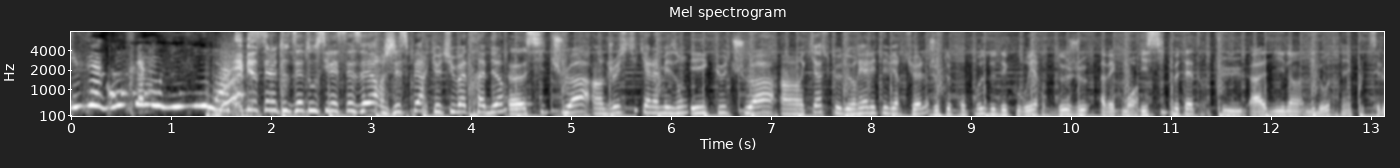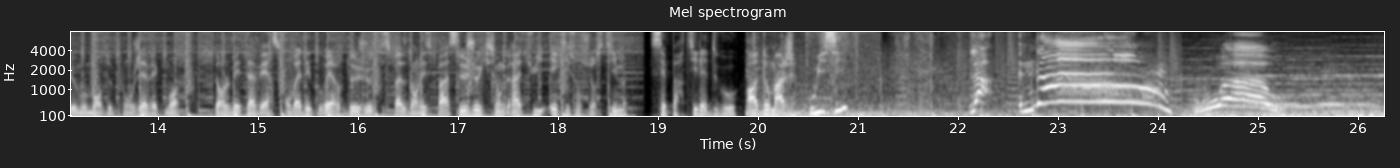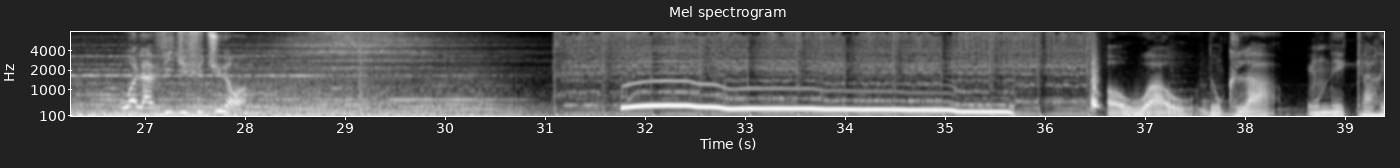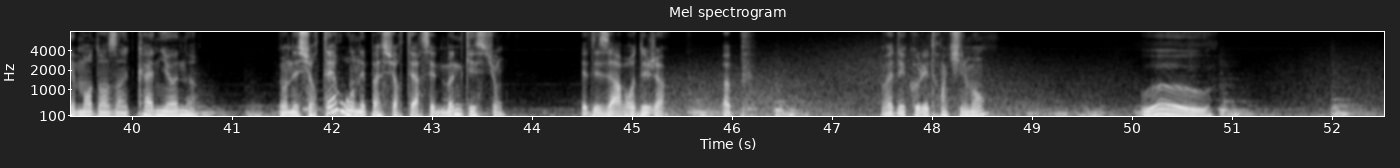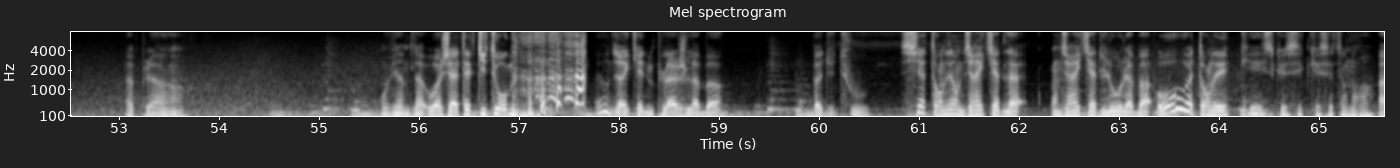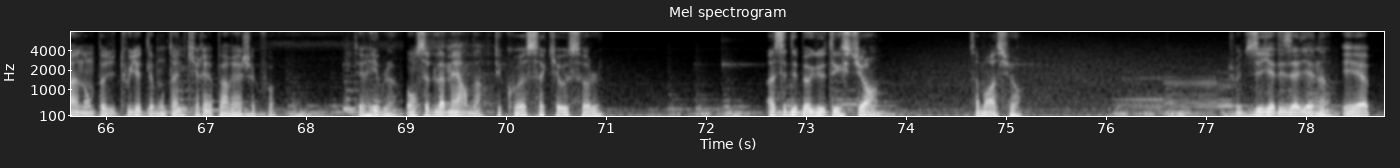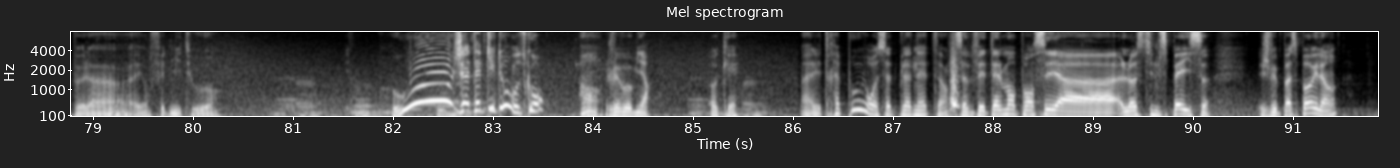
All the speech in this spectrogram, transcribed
Tu gonfler mon Eh bien salut à toutes et à tous, il est 16h, j'espère que tu vas très bien. Euh, Si tu as un joystick à la maison et que tu as un casque de réalité virtuelle Je te propose de découvrir deux jeux avec moi. Et si peut-être tu as ni l'un ni l'autre, eh écoute c'est le moment de plonger avec moi dans le métaverse. On va découvrir deux jeux qui se passent dans l'espace Deux jeux qui sont gratuits et qui sont sur Steam. C'est parti, let's go. Oh dommage, où ici? Là! Non! Waouh! Ouah la vie du futur waouh Donc là, on est carrément dans un canyon. On est sur Terre ou on n'est pas sur Terre? C'est une bonne question. Il y a des arbres déjà. Hop. On va décoller tranquillement. Wow. Hop là. On vient de là. Ouah, j'ai la tête qui tourne. on dirait qu'il y a une plage là-bas. Pas du tout. Si, attendez, on dirait qu'il y a de la... On dirait qu'il y a de l'eau là-bas. Oh, attendez. Qu'est-ce que c'est que cet endroit? Ah non, pas du tout. Il y a de la montagne qui réapparaît à chaque fois. Terrible. Bon, c'est de la merde. C'est quoi ça qu'il y a au sol? Ah, c'est des bugs de texture. Ça me rassure. Je me disais, il y a des aliens. Et hop là. Et on fait demi-tour. Ouh J'ai la tête qui tourne, au secours Oh, je vais vomir. Ok. Elle est très pauvre cette planète. Ça me fait tellement penser à Lost in Space. Je vais pas spoil hein.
